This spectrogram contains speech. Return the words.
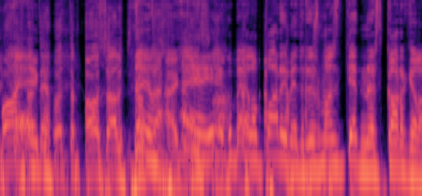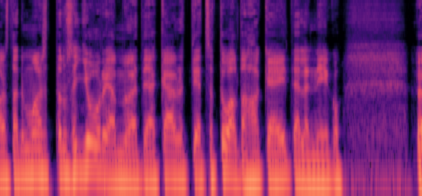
mä Ei, ajattelin, että mä osallistun Ei, tähän ei, ei, kisaan. kun meillä on pari metriä, jos mä olisin tiennyt näistä karkeloista, niin mä olisin ottanut sen juuria myöten ja käynyt, tiedätkö, tuolta hakee itselle niinku, ö,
